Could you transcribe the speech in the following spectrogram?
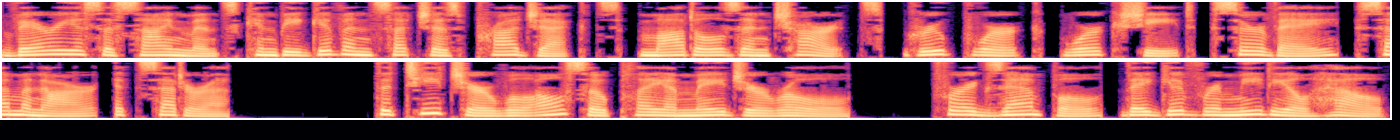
various assignments can be given such as projects, models and charts, group work, worksheet, survey, seminar, etc. The teacher will also play a major role. For example, they give remedial help,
